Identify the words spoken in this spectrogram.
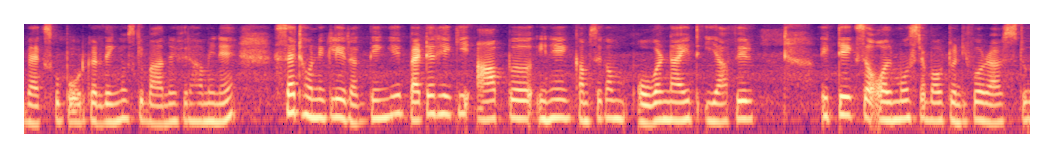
वैक्स को पोर कर देंगे, उसके बाद में फिर हम इन्हें सेट होने के लिए रख देंगे। बेटर है कि आप इन्हें कम से कम ओवरनाइट या फिर it takes almost about twenty four hours to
